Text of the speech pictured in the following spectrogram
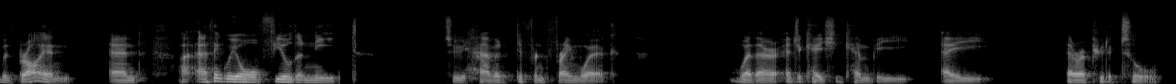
with Brian. And I, I think we all feel the need to have a different framework whether education can be a therapeutic tool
